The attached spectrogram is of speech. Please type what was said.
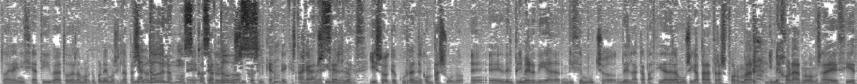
toda la iniciativa, todo el amor que ponemos y la Y pasión. a todos los músicos, eh, a pero todos. El músico es el que hace que esto sea posible. Y eso que ocurra en el compás 1, ¿eh? Eh, del primer día, dice mucho de la capacidad de la música para transformar y mejorar. No vamos a decir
